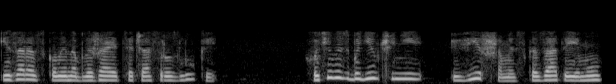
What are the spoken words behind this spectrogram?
І зараз, коли наближається час розлуки, хотілося б дівчині віршами сказати йому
